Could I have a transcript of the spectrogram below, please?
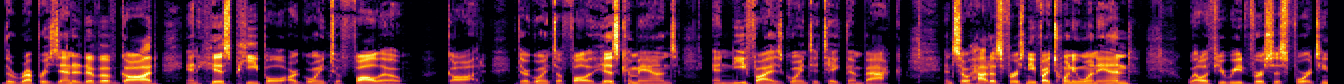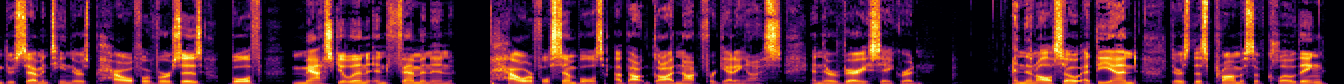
the representative of God and his people are going to follow God. They're going to follow his commands, and Nephi is going to take them back. And so, how does 1 Nephi 21 end? Well, if you read verses 14 through 17, there's powerful verses, both masculine and feminine, powerful symbols about God not forgetting us, and they're very sacred. And then also at the end, there's this promise of clothing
